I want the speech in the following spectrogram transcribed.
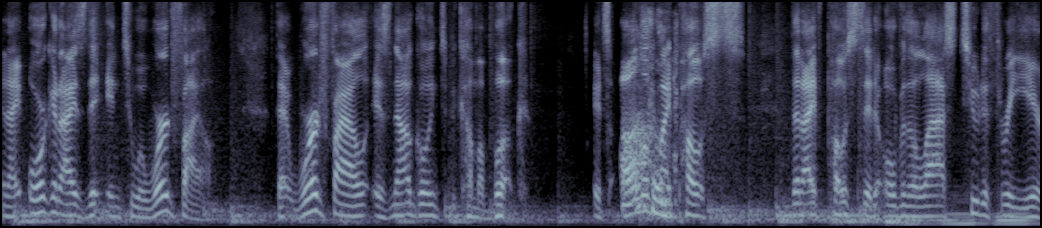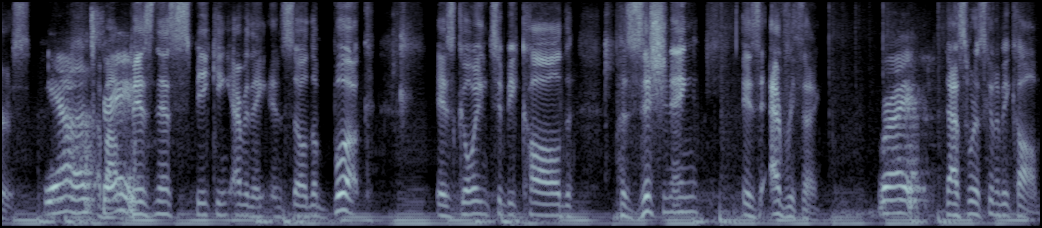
and I organized it into a Word file that Word file is now going to become a book. It's all awesome. of my posts that I've posted over the last two to three years. Yeah, that's about great. business, speaking, everything. And so the book is going to be called Positioning is Everything. Right. That's what it's going to be called.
